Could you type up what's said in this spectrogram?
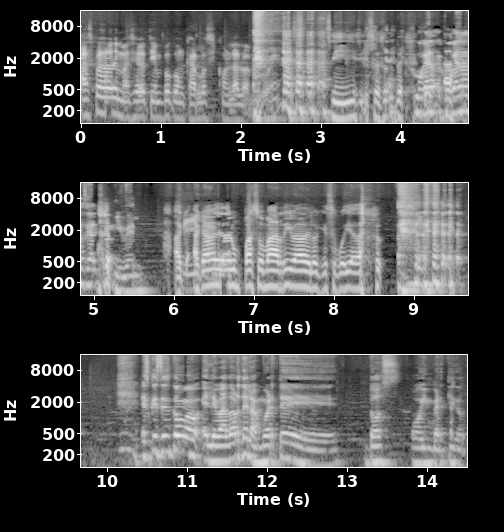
Has pasado demasiado tiempo con Carlos y con Lalo, amigo, ¿eh? sí, sí, eso es- Jugada- jugadas de alto nivel. ac- Sí. Acaba de dar un paso más arriba de lo que se podía dar. es que este es como elevador de la muerte 2 o invertido.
